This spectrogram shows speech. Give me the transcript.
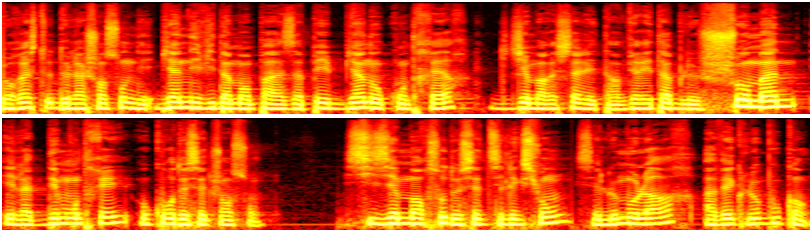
Le reste de la chanson n'est bien évidemment pas à zapper, bien au contraire. DJ Maréchal est un véritable showman et l'a démontré au cours de cette chanson. Sixième morceau de cette sélection, c'est Le Molar avec Le Boucan.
